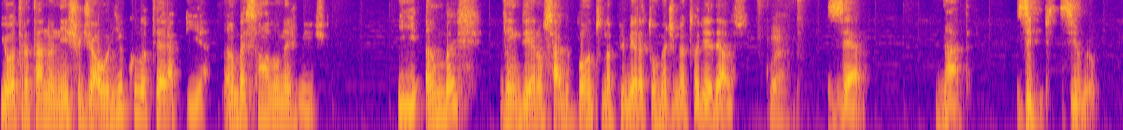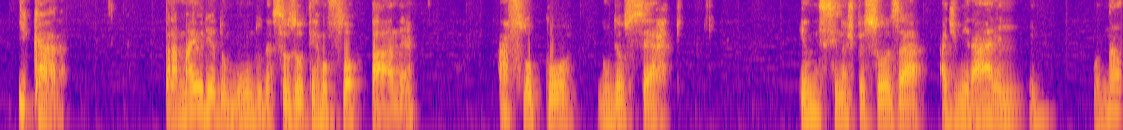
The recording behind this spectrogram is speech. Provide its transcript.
e outra tá no nicho de auriculoterapia. Ambas são alunas minhas. E ambas venderam, sabe quanto na primeira turma de mentoria delas? Quanto? Zero. Nada. Zip, zero. E, cara, para a maioria do mundo, né, você usou o termo flopar, né? Ah, flopou, não deu certo. Eu ensino as pessoas a admirarem o não.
